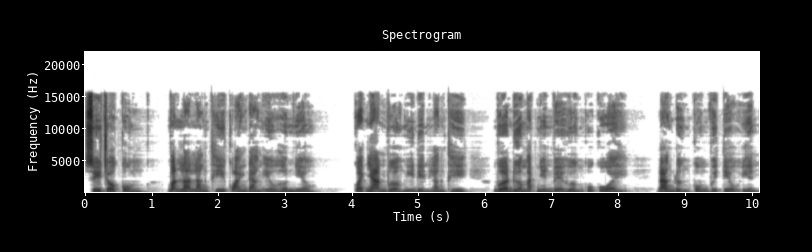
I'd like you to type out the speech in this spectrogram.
Suy cho cùng, vẫn là lăng thi của anh đáng yêu hơn nhiều. Quách nhạn vừa nghĩ đến Lăng Thi, vừa đưa mắt nhìn về hướng của cô ấy, đang đứng cùng với Tiểu Yên.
